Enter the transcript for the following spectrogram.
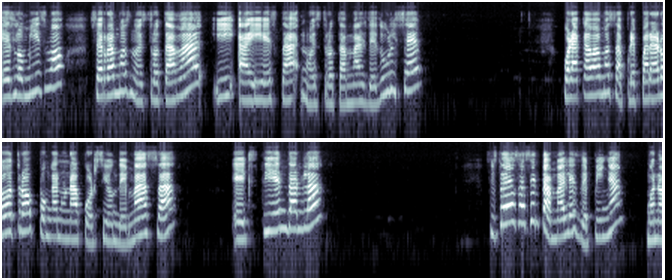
es lo mismo, cerramos nuestro tamal y ahí está nuestro tamal de dulce. Por acá vamos a preparar otro, pongan una porción de masa, extiéndanla. Si ustedes hacen tamales de piña, bueno,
